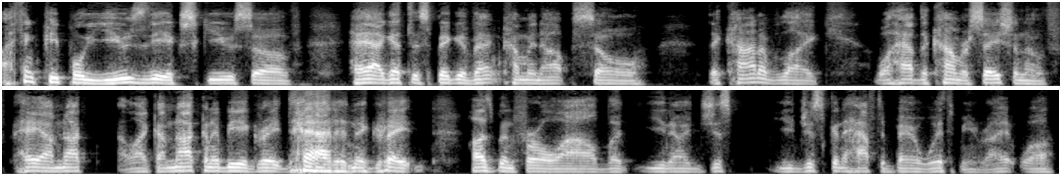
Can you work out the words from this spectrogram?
i think people use the excuse of hey i got this big event coming up. So they kind of like will have the conversation of hey i'm not like i'm not going to be a great dad and a great husband for a while but you know just you're just going to have to bear with me right? Well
